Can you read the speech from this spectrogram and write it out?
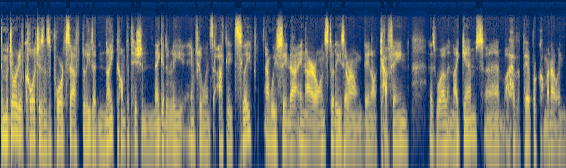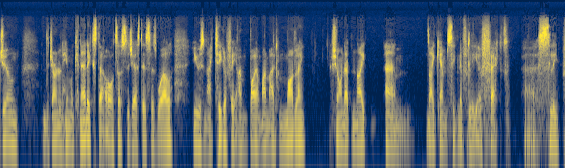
The majority of coaches and support staff believe that night competition negatively influence athletes' sleep, and we've seen that in our own studies around you know caffeine as well in night games. Um, I have a paper coming out in June in the Journal of Human Kinetics that also suggests this as well, using actigraphy and biomathematical modeling, showing that night um, night games significantly affect uh, sleep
